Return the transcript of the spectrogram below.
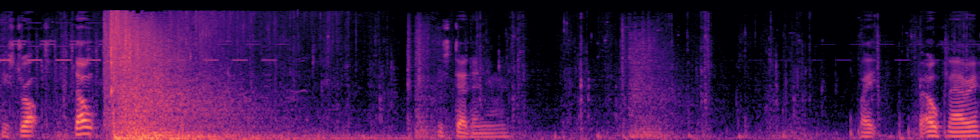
He's dropped. Don't! He's dead anyway. Wait, the open area.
